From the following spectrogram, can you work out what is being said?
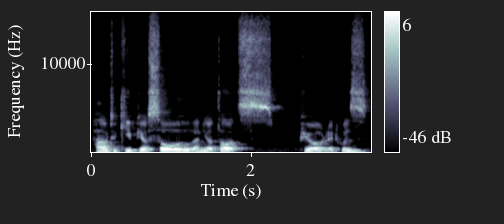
how to keep your soul and your thoughts pure. It was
